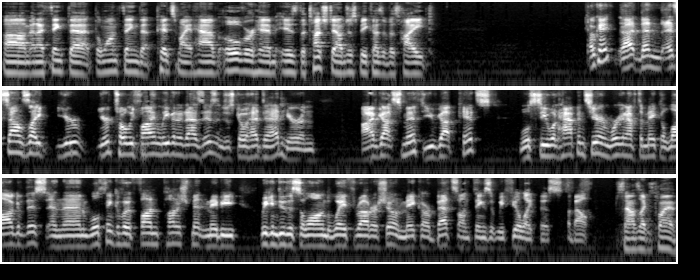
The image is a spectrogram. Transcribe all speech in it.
Um, and I think that the one thing that Pitts might have over him is the touchdown just because of his height. Okay, that, then it sounds like you're you're totally fine leaving it as is and just go head to head here. And I've got Smith, you've got Pitts. We'll see what happens here, and we're gonna have to make a log of this, and then we'll think of a fun punishment, and maybe we can do this along the way throughout our show and make our bets on things that we feel like this about. Sounds like a plan.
